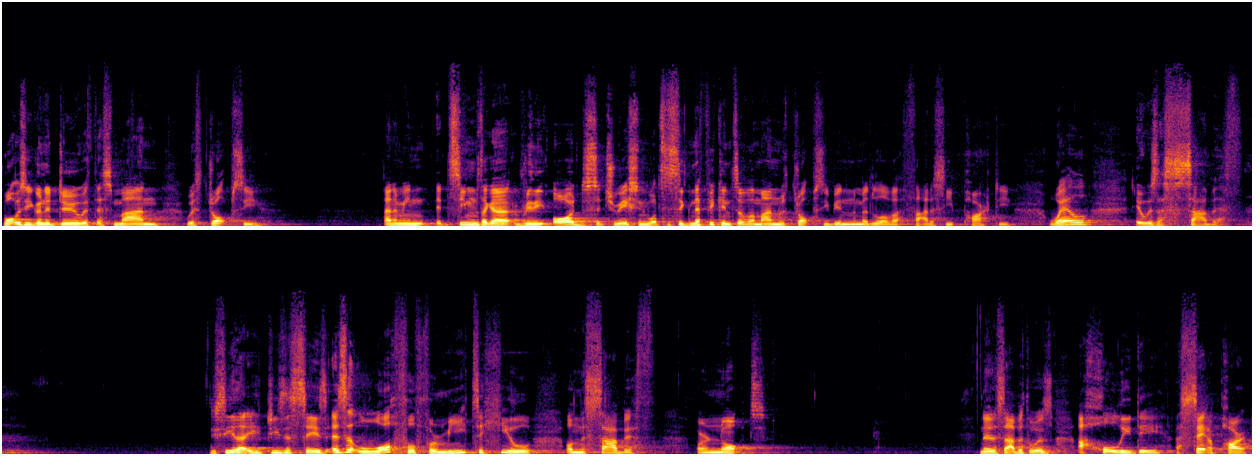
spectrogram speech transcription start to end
What was he going to do with this man with dropsy? And I mean, it seems like a really odd situation. What's the significance of a man with dropsy being in the middle of a Pharisee party? Well, it was a Sabbath. You see that Jesus says, Is it lawful for me to heal on the Sabbath or not? Now, the Sabbath was a holy day, a set apart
